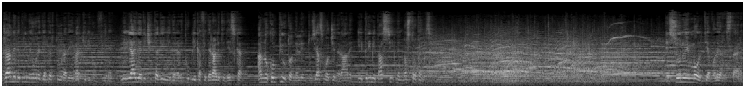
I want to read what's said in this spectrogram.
Già nelle prime ore di apertura dei varchi di confine, migliaia di cittadini della Repubblica Federale Tedesca hanno compiuto nell'entusiasmo generale i primi passi nel nostro paese. Sono in molti a voler restare,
